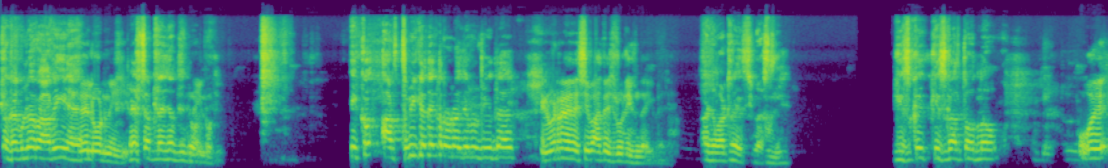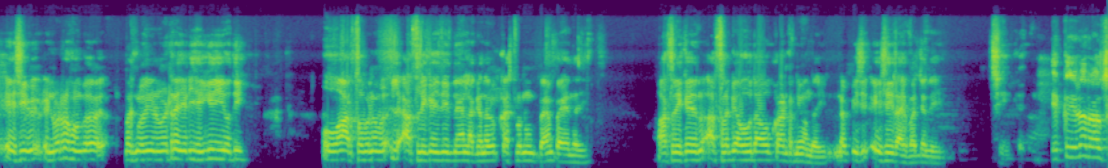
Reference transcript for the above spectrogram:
ਰੈਗੂਲਰ ਆ ਰਹੀ ਹੈ ਇਹ ਲੋਡ ਨਹੀਂ ਜੀ। ਸਟੈਬਲਾਈਜ਼ਰ ਦੀ ਨਹੀਂ ਲੋਡ ਇੱਕ ਅਰਥ ਵੀ ਕਦੇ ਕਰਾਉਣਾ ਜ਼ਰੂਰੀ ਹੁੰਦਾ ਹੈ? ਇਨਵਰਟਰ ਏਸੀ ਵਾਸਤੇ ਜ਼ਰੂਰੀ ਹੁੰਦਾ ਜੀ ਵੈਸੇ। ਇਨਵਰਟਰ ਏਸੀ ਵਾਸਤੇ। ਕਿਸ ਕਿਸ ਗੱਲ ਤੋਂ ਹੁੰਦਾ ਉਹ? ਏਸੀ ਇਨਵਰਟਰ ਹੁੰਦਾ ਤਕਨੋਲੋਜੀ ਇਨਵਰਟਰ ਜਿਹੜੀ ਹੈਗੀ ਜੀ ਉਹਦੀ ਉਹ ਅਰਥ ਬਣ ਅਰਥ ਲੀਕੇਜ ਦੀ ਦੇਣ ਲੱਗ ਜਾਂਦਾ ਕਸਟਮਰ ਨੂੰ ਵਹਿਮ ਪੈ ਜਾਂਦਾ ਜੀ। ਅਰਥ ਲੀਕੇਜ ਅਰਥ ਲੱਗਿਆ ਉਹਦਾ ਉਹ ਕਰੰਟ ਨਹੀਂ ਹੁੰਦਾ ਜੀ। ਨਾ ਪੀਸੀ ਏਸੀ ਲਾਈਫ ਵੱਜ ਜਾਂਦੀ ਜੀ। ਠੀਕ ਹੈ ਇੱਕ ਜਿਹੜਾ ਰਸ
